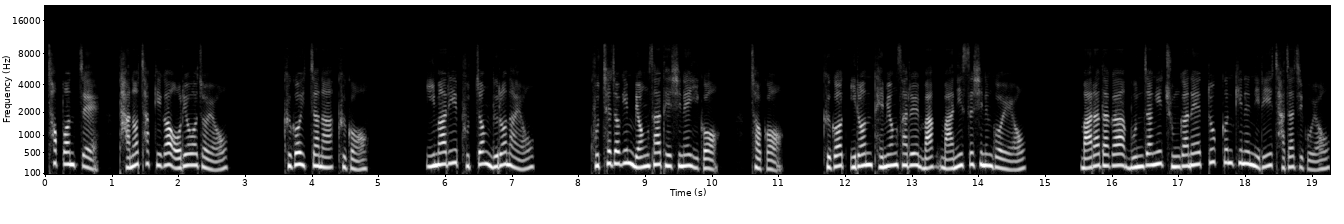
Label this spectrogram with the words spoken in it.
첫 번째, 단어 찾기가 어려워져요. 그거 있잖아, 그거. 이 말이 부쩍 늘어나요. 구체적인 명사 대신에 이거, 저거, 그것 이런 대명사를 막 많이 쓰시는 거예요. 말하다가 문장이 중간에 뚝 끊기는 일이 잦아지고요.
